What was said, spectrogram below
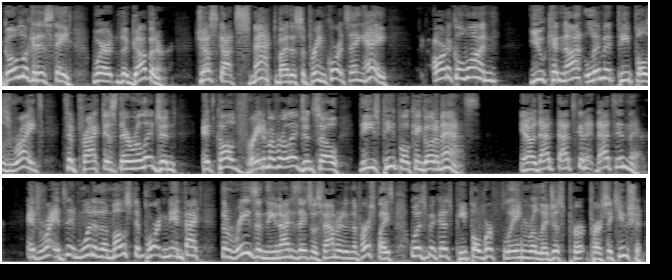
Go look at his state where the governor just got smacked by the Supreme Court saying, hey, Article 1, you cannot limit people's right to practice their religion. It's called freedom of religion. So these people can go to mass. You know, that, that's gonna, that's in there. It's right. It's one of the most important. In fact, the reason the United States was founded in the first place was because people were fleeing religious per- persecution.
